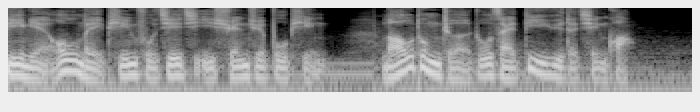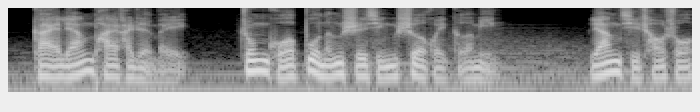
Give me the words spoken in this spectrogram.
避免欧美贫富阶级悬绝不平，劳动者如在地狱的情况。改良派还认为，中国不能实行社会革命。梁启超说，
